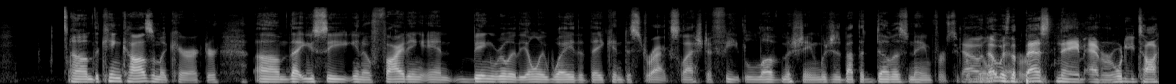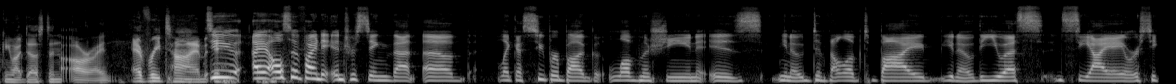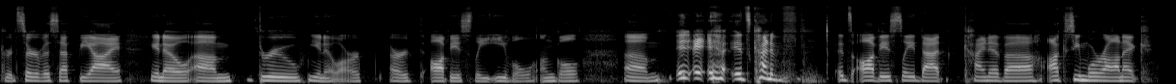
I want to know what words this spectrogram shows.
Um, the King Kazuma character um, that you see, you know, fighting and being really the only way that they can distract slash defeat Love Machine, which is about the dumbest name for super. No, that was the best name ever. What are you talking about, Dustin? All right. Every time. Do you, I also find it interesting that uh, like a superbug love machine is you know developed by you know the U.S. CIA or Secret Service FBI you know um, through you know our our obviously evil uncle. Um, it, it, it's kind of it's obviously that kind of uh, oxymoronic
